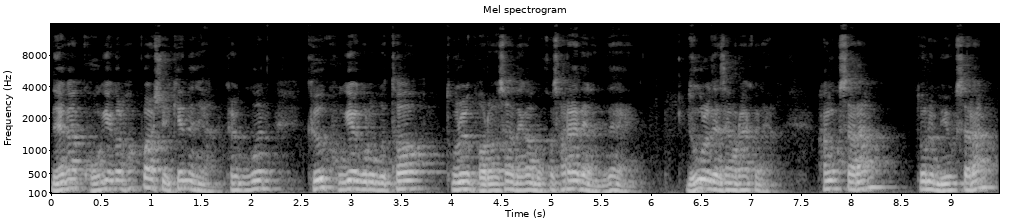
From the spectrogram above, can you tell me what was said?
내가 고객을 확보할 수 있겠느냐. 결국은 그 고객으로부터 돈을 벌어서 내가 먹고 살아야 되는데 누구를 대상으로 할 거냐. 한국 사람 또는 미국 사람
